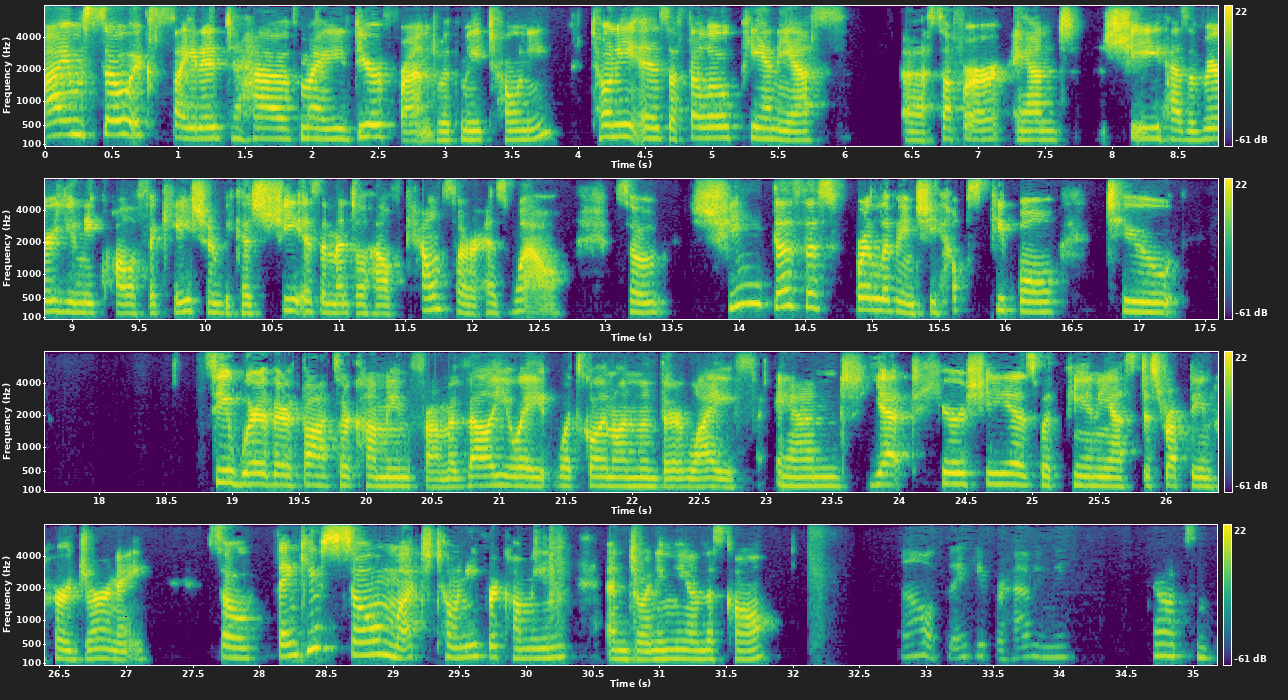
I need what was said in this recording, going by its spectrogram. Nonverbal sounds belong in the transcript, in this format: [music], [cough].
I am so excited to have my dear friend with me, Tonee. Tonee is a fellow PNES uh, sufferer, and she has a very unique qualification because she is a mental health counselor as well. So she does this for a living. She helps people to see where their thoughts are coming from, evaluate what's going on in their life, and yet here she is with PNES disrupting her journey. So thank you so much, Tonee, for coming and joining me on this call. Oh, thank you for having me. Awesome.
